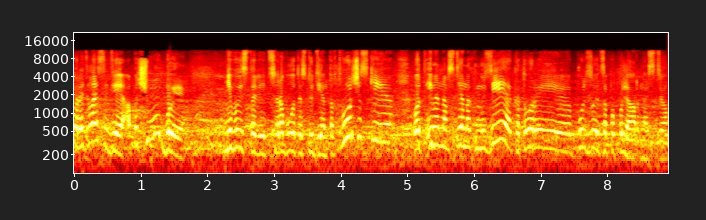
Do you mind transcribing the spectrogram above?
родилась идея, а почему бы не выставить работы студентов творческие вот именно в стенах музея, который пользуется популярностью.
